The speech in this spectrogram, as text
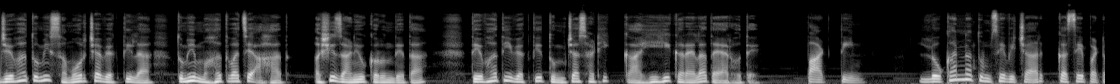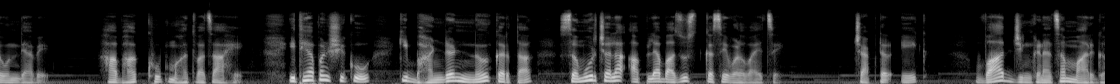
जेव्हा तुम्ही समोरच्या व्यक्तीला तुम्ही महत्त्वाचे आहात अशी जाणीव करून देता तेव्हा ती व्यक्ती तुमच्यासाठी काहीही करायला तयार होते. पाठ तीन. लोकांना तुमचे विचार कसे पटवून द्यावे? हा भाग खूप महत्त्वाचा आहे. इथे आपण शिकू की भांडण न करता समोरच्याला आपल्या बाजूस कसे वळवायचे. चॅप्टर एक वाद जिंकण्याचा मार्ग.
